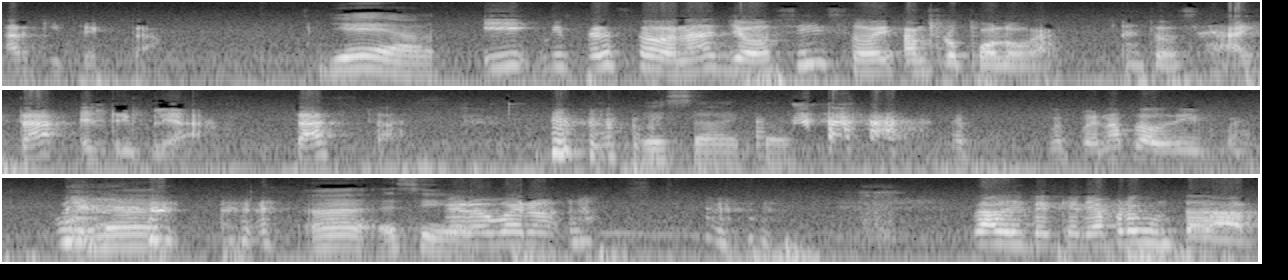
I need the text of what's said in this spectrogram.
arquitecta. Yeah. Y mi persona, yo sí soy antropóloga. Entonces, ahí está el triple A. Tas, tas. Exacto. Me pueden aplaudir, pues. Una- ah, sí. Pero bueno, Claudia, te quería preguntar,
